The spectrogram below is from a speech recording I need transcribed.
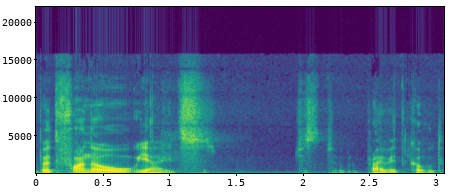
But for now, yeah, it's just private code.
